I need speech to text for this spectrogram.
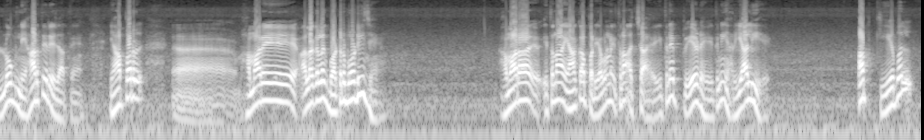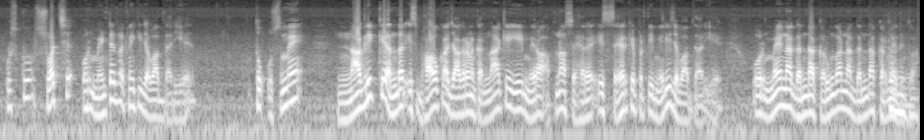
लोग निहारते रह जाते हैं। यहाँ पर अ, हमारे अलग अलग वाटर बॉडीज हैं। हमारा इतना यहाँ का पर्यावरण इतना अच्छा है इतने पेड़ है इतनी हरियाली है। अब केवल उसको स्वच्छ और मेंटेन रखने की जवाबदारी है तो उसमें नागरिक के अंदर इस भाव का जागरण करना कि ये मेरा अपना शहर है इस शहर के प्रति मेरी जवाबदारी है और मैं ना गंदा करूँगा ना गंदा करने दूँगा।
